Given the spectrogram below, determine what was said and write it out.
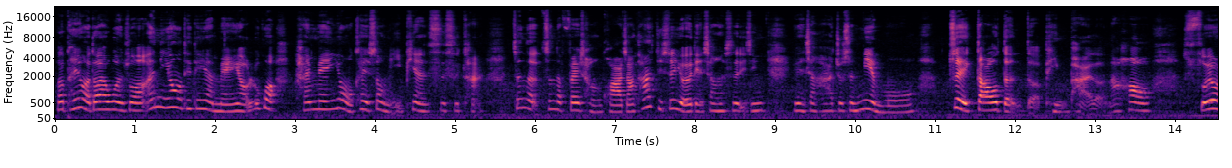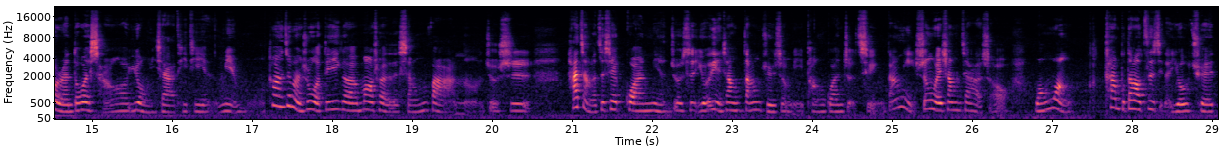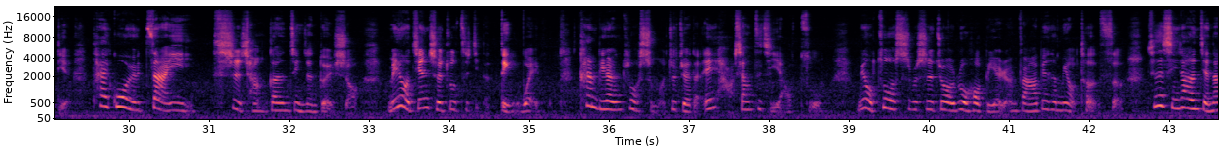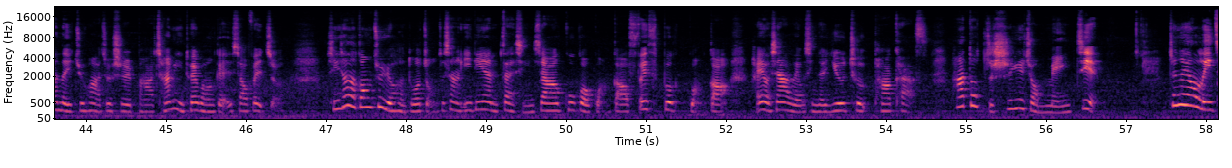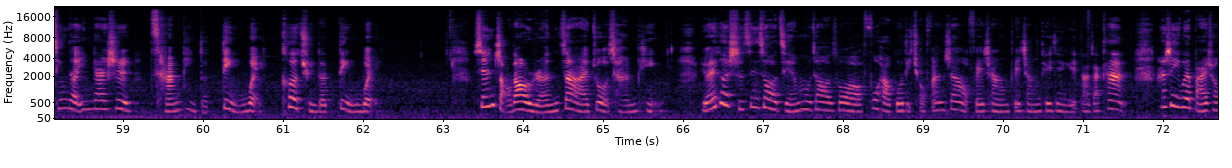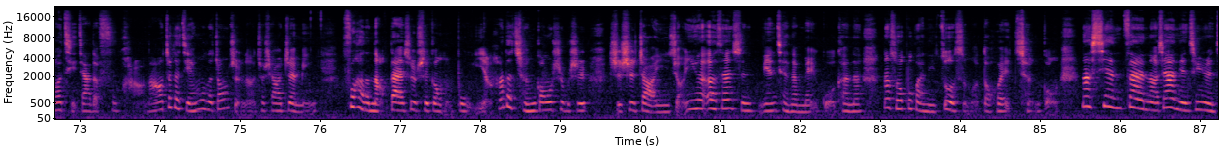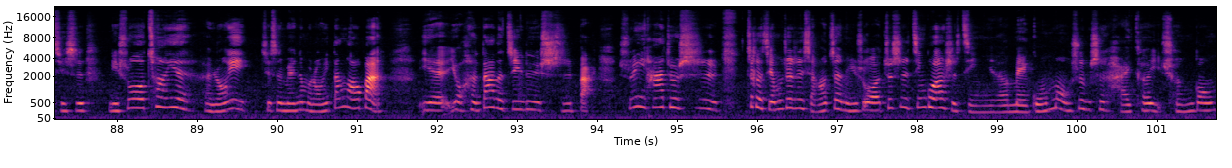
我的朋友都在问说：“哎，你用 T T 眼没有？如果还没用，我可以送你一片试试看。”真的，真的非常夸张。它其实有一点像是已经有点像它就是面膜最高等的品牌了。然后所有人都会想要用一下 T T 眼的面膜。看完这本书，我第一个冒出来的想法呢，就是。他讲的这些观念，就是有点像当局者迷，旁观者清。当你身为商家的时候，往往看不到自己的优缺点，太过于在意市场跟竞争对手，没有坚持住自己的定位，看别人做什么就觉得，哎，好像自己也要做，没有做是不是就落后别人，反而变成没有特色？其实形象很简单的一句话，就是把产品推广给消费者。行销的工具有很多种，就像 EDM 在行销、Google 广告、Facebook 广告，还有现在流行的 YouTube、Podcast，它都只是一种媒介。真正要厘清的应该是产品的定位、客群的定位。先找到人，再来做产品。有一个实境秀的节目叫做《富豪谷底求翻身》，我非常非常推荐给大家看。他是一位白手起家的富豪，然后这个节目的宗旨呢，就是要证明富豪的脑袋是不是跟我们不一样，他的成功是不是时势造英雄。因为二三十年前的美国，可能那时候不管你做什么都会成功。那现在呢？现在年轻人其实你说创业很容易，其实没那么容易。当老板也有很大的几率失败，所以他就是这个。节目就是想要证明说，就是经过二十几年了，美国梦是不是还可以成功？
